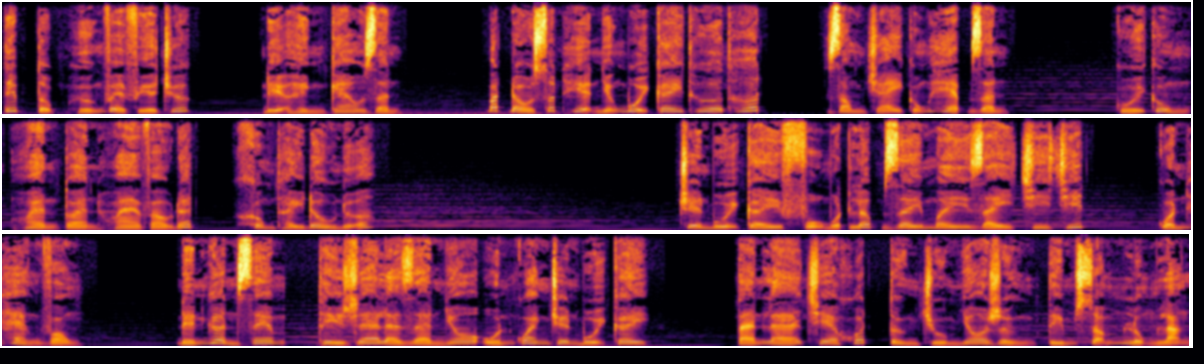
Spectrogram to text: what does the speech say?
Tiếp tục hướng về phía trước, địa hình cao dần, bắt đầu xuất hiện những bụi cây thưa thớt, dòng chảy cũng hẹp dần. Cuối cùng hoàn toàn hòa vào đất, không thấy đâu nữa. Trên bụi cây phủ một lớp dây mây dày chi chít, quấn hàng vòng. Đến gần xem thì ra là giàn nho uốn quanh trên bụi cây, tán lá che khuất từng chùm nho rừng tím sẫm lụng lặng.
